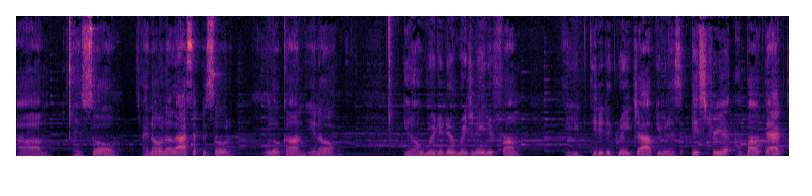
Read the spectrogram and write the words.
um, and so I know in the last episode we'll look on, you know, you know where did it originated from, and you, you did a great job giving us a history about that.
